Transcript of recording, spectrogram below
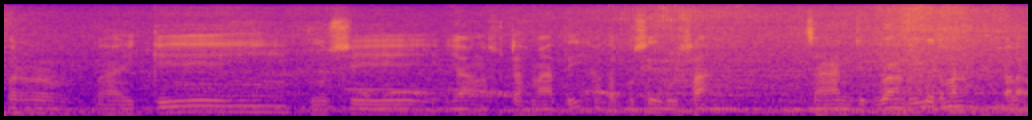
perbaiki busi yang sudah mati atau busi rusak. Jangan dibuang dulu teman. Kalau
